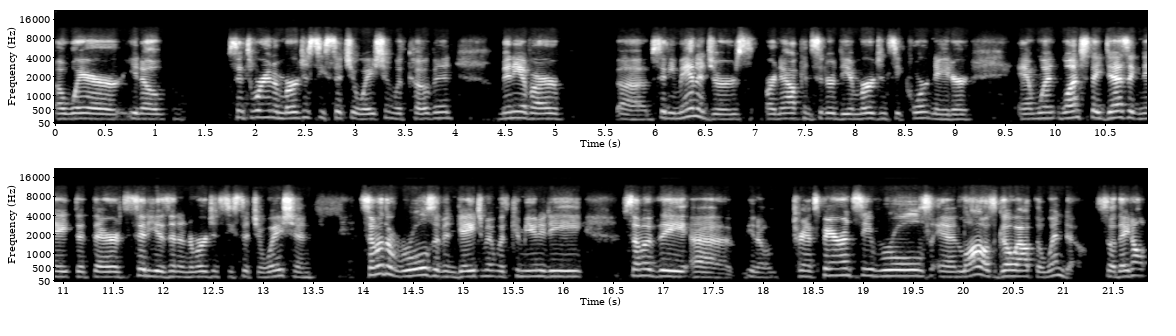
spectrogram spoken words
aware, you know, since we're in emergency situation with COVID, many of our uh, city managers are now considered the emergency coordinator. And when once they designate that their city is in an emergency situation, some of the rules of engagement with community, some of the uh, you know transparency rules and laws go out the window. So they don't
